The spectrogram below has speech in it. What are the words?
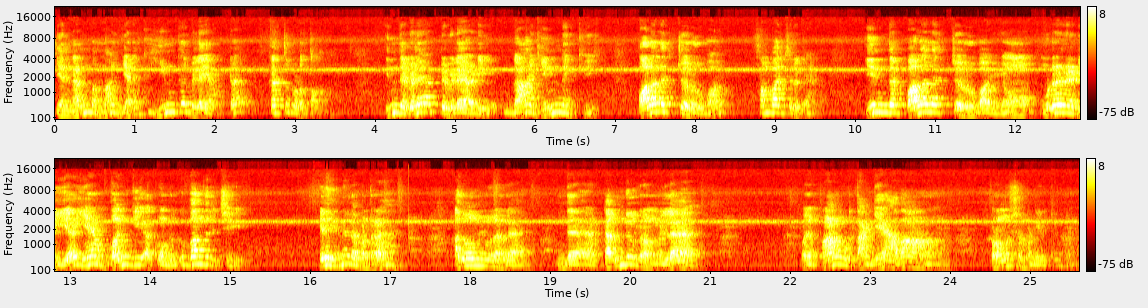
என் நண்பன் தான் எனக்கு இந்த விளையாட்டை கற்றுக் கொடுத்தான். இந்த விளையாட்டு விளையாடி நான் இன்னைக்கு பல லட்சம் ரூபாய் சம்பாதிச்சிருக்கேன். இந்த பல லட்சம் ரூபாயும் உடனடியாக என் வங்கி அக்கௌண்ட்டுக்கு வந்துருச்சு. இதை என்னல பண்ற? அது ஒன்றும் இல்லைல்ல. இந்த டங்கிள் ரம்மில் கொஞ்சம் பணம் கொடுத்தாங்க. அதான் ப்ரொமோஷன் பண்ணிட்டு இருக்கேன்.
